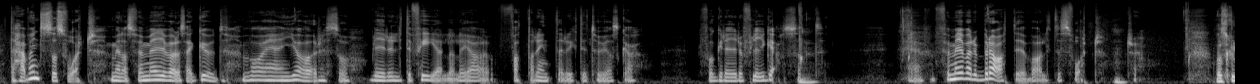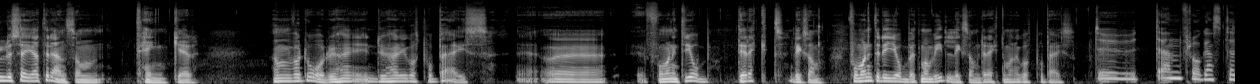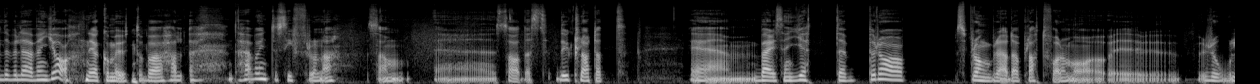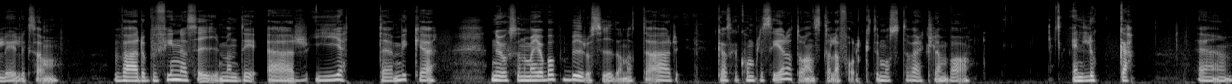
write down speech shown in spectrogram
det här var inte så svårt. Medan för mig var det så här, gud, vad jag än gör så blir det lite fel. Eller jag fattar inte riktigt hur jag ska få grejer att flyga. Så att, eh, för mig var det bra att det var lite svårt, mm. tror jag. Vad skulle du säga till den som tänker, ja, men vadå, du har, du har ju gått på Bergs. Får man inte jobb direkt? Liksom? Får man inte det jobbet man vill liksom, direkt när man har gått på Bergs? Du, den frågan ställde väl även jag när jag kom ut och bara, det här var inte siffrorna som eh, sades. Det är klart att eh, Bergs är en jättebra språngbräda och plattform och eh, rolig liksom, värld att befinna sig i. Men det är jättemycket, nu också när man jobbar på byråsidan, att det är ganska komplicerat att anställa folk. Det måste verkligen vara en lucka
